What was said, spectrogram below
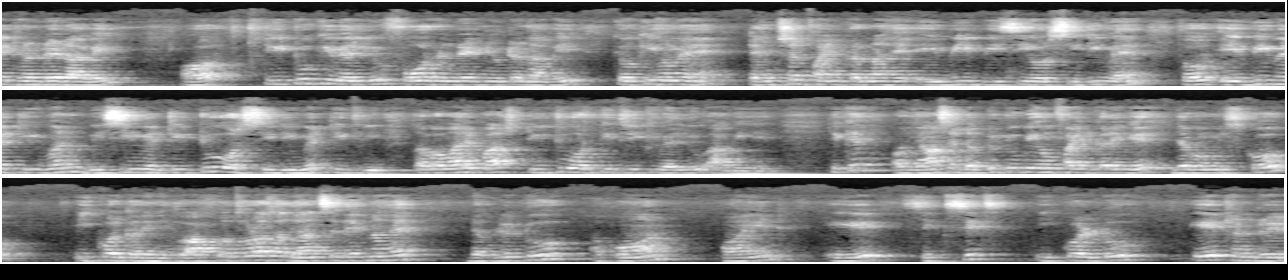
800 आ गई और T2 की वैल्यू 400 न्यूटन आ गई, क्योंकि हमें टेंशन फाइंड करना है ए बी बी सी और सी डी में तो ए बी में टी वन बी सी में टी टू और सी डी में T3 तो अब हमारे पास टी टू और टी थ्री की वैल्यू आ गई है, ठीक है? और यहाँ से डब्ल्यू टू भी हम फाइंड करेंगे जब हम इसको इक्वल करेंगे। तो आपको थोड़ा सा ध्यान से देखना है W two upon point eight six six equal to 800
